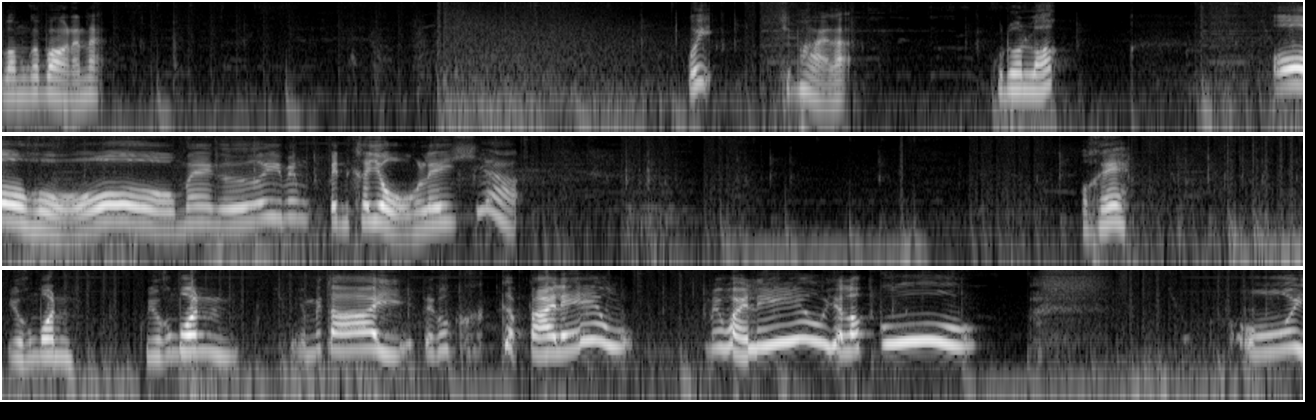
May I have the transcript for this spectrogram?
บอมก็บอกนั้นน่ะอุ้ย ชิบหายละ กูโดนล็อก โอ้โห แม่งเอ้ย แม่งเป็นขยงเลยเชี่ยโอเค อยู่ข้างบน กูอยู่ข้างบนยังไม่ตาย แต่ก็เกือบตายแล้ว ไม่ไหวแล้วอย่าล็อกกู โอ้ย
